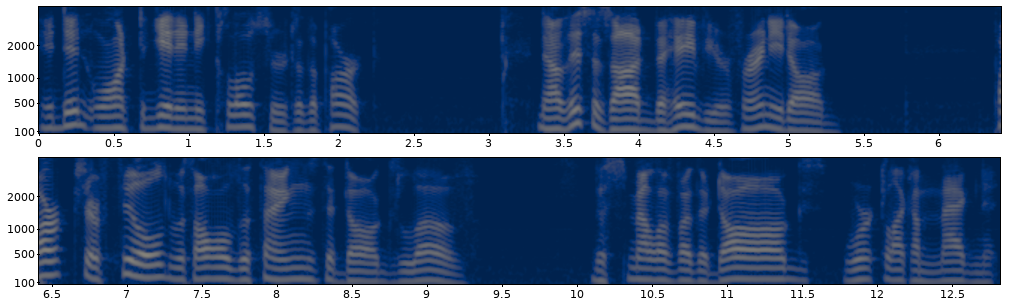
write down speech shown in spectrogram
it didn't want to get any closer to the park. Now, this is odd behavior for any dog. Parks are filled with all the things that dogs love. The smell of other dogs work like a magnet.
